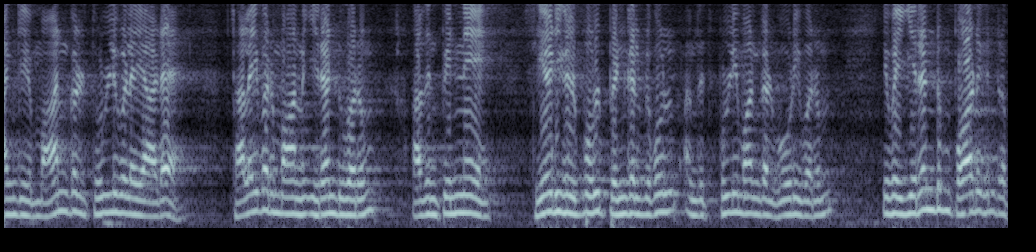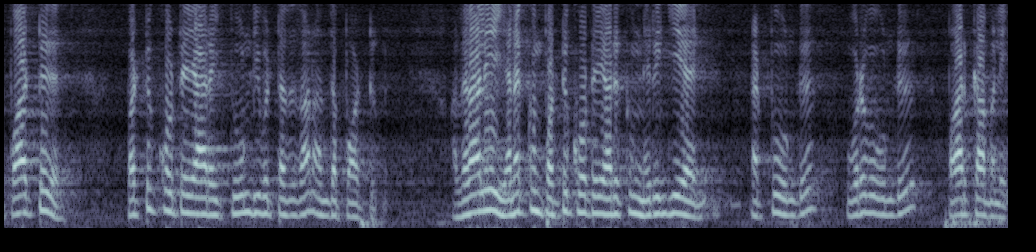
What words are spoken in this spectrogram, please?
அங்கே மான்கள் துள்ளி விளையாட தலைவர் மான் இரண்டு வரும். அதன் பின்னே சேடிகள் போல் பெண்கள் போல் அந்த புள்ளிமான்கள் ஓடி வரும். இவை இரண்டும் பாடுகின்ற பாட்டு பட்டுக்கோட்டையாரை தூண்டிவிட்டது தான் அந்த பாட்டு. அதனாலே எனக்கும் பட்டுக்கோட்டையாருக்கும் நெருங்கிய நட்பு உண்டு உறவு உண்டு பார்க்காமலே.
